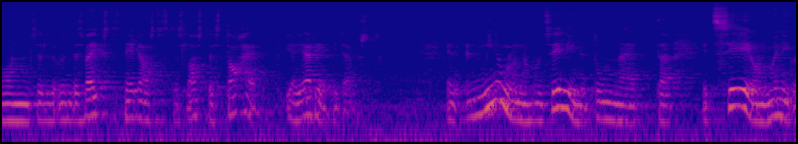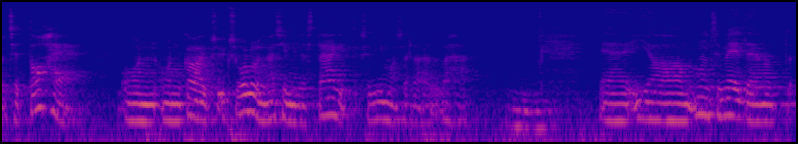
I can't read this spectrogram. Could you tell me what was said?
on selle, nendes väikestes nelja-aastastes lastes tahet ja järjepidevust. et minul on nagu selline tunne, et, et see on mõnikord see tahe on, on ka üks, üks oluline asi, millest räägitakse viimasel ajal vähe mm. -hmm ja mul on see meelde jäänud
